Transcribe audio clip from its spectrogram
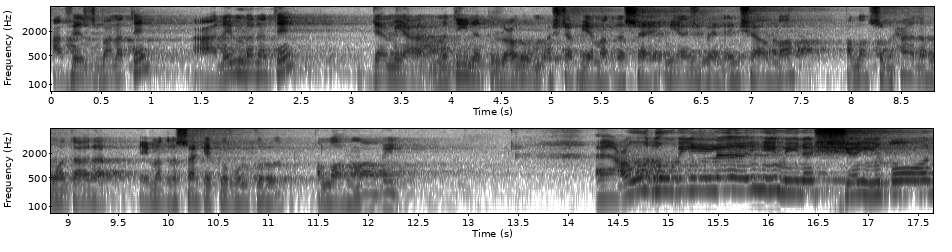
হাফেজ বানাতে, আলেম বানাতে জামিয়া মদিনাতুল আলুম আশরাফিয়া মাদ্রাসায় নিয়ে আসবেন ইনশাআল্লাহ আল্লাহ সুবহানাহু ওয়া তাআলা এই মাদ্রাসাকে কবুল করুন আল্লাহ আমিন أعوذ بالله من الشيطان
